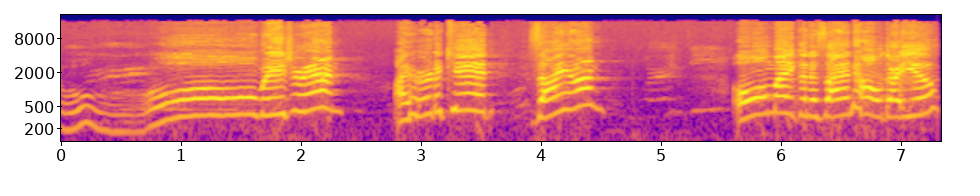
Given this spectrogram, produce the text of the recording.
Oh, oh, raise your hand. I heard a kid. Zion? Oh my goodness, Zion, how old are you?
